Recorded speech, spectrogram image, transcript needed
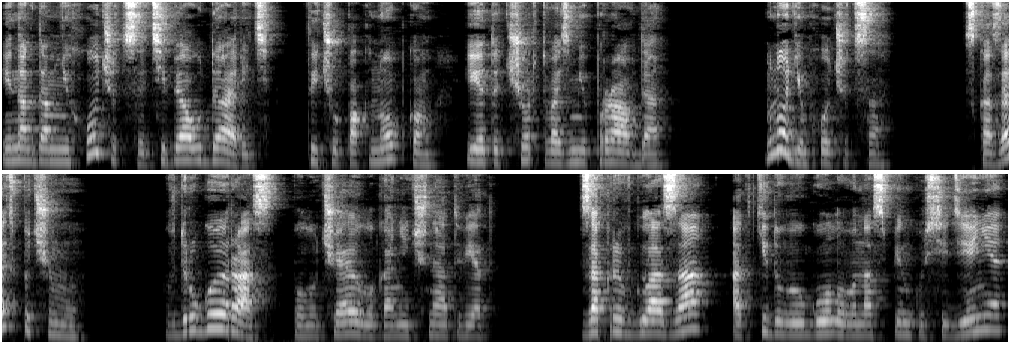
Иногда мне хочется тебя ударить. Тычу по кнопкам, и это, черт возьми, правда. Многим хочется. Сказать почему? В другой раз получаю лаконичный ответ. Закрыв глаза, откидываю голову на спинку сиденья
